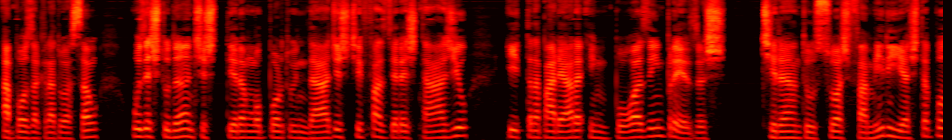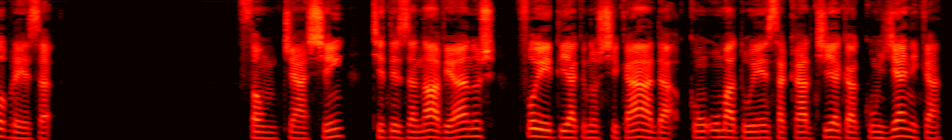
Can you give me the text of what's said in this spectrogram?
Após a graduação, os estudantes terão oportunidades de fazer estágio e trabalhar em boas empresas tirando suas famílias da pobreza. Feng Jiaxin, de 19 anos, foi diagnosticada com uma doença cardíaca congênita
